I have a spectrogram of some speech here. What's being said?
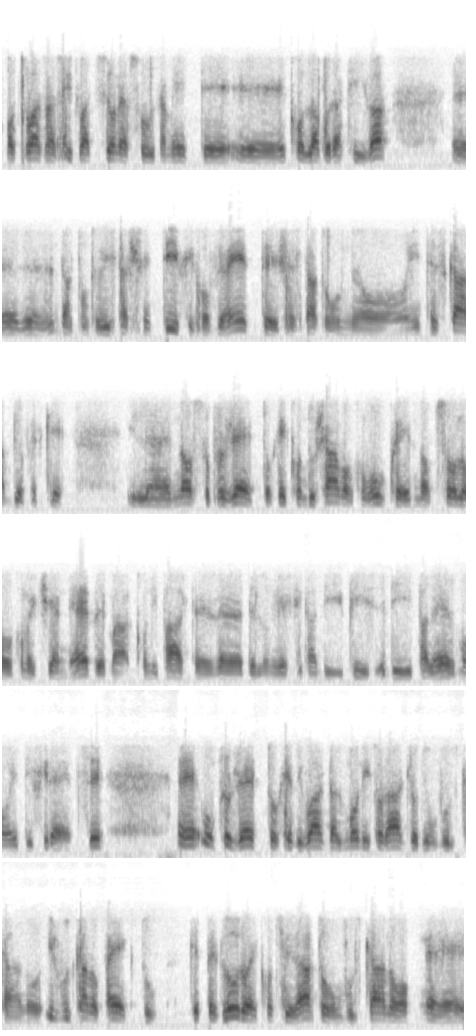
ho trovato una situazione assolutamente eh, collaborativa eh, dal punto di vista scientifico ovviamente c'è stato un uh, interscambio perché il nostro progetto che conduciamo comunque non solo come CNR ma con i partner eh, dell'Università di, Pis- di Palermo e di Firenze è un progetto che riguarda il monitoraggio di un vulcano, il vulcano Paektu, che per loro è considerato un vulcano eh,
